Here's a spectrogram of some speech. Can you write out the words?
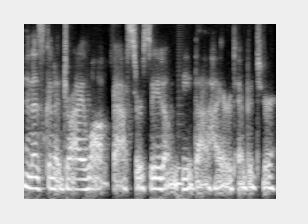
and it's going to dry a lot faster. So you don't need that higher temperature.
